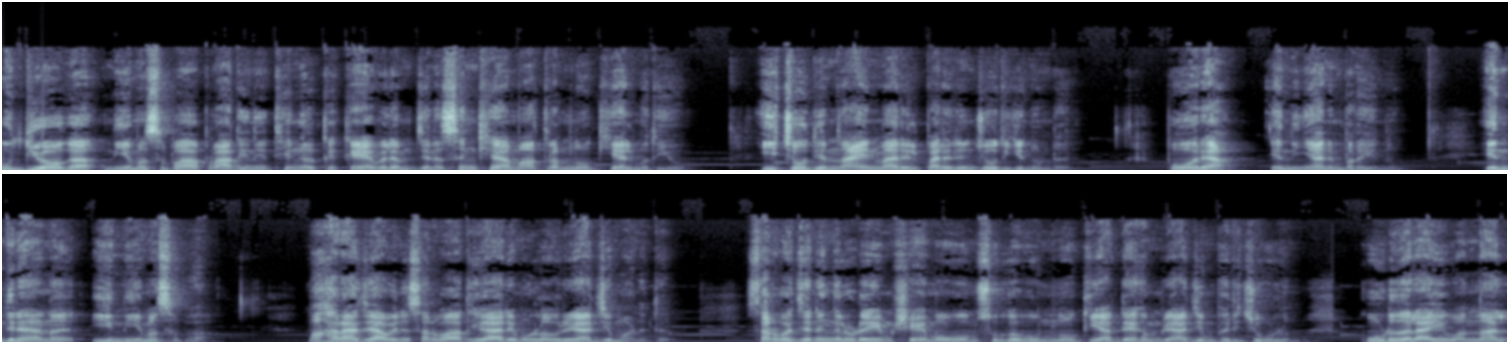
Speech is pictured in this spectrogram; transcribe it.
ഉദ്യോഗ നിയമസഭാ പ്രാതിനിധ്യങ്ങൾക്ക് കേവലം ജനസംഖ്യ മാത്രം നോക്കിയാൽ മതിയോ? ഈ ചോദ്യം നായന്മാരിൽ പലരും ചോദിക്കുന്നുണ്ട്. പോരാ എന്ന് ഞാനും പറയുന്നു. എന്തിനാണ് ഈ നിയമസഭ? മഹാരാജാവിന് സർവാധികാരമുള്ള ഒരു രാജ്യമാണിത്. സർവജനങ്ങളുടെയും ക്ഷേമവും സുഖവും നോക്കി അദ്ദേഹം രാജ്യം ഭരിച്ചുകൊള്ളും. കൂടുതലായി വന്നാൽ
